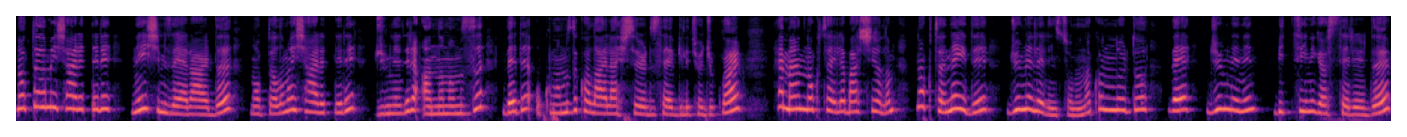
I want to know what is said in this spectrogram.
Noktalama işaretleri ne işimize yarardı? Noktalama işaretleri cümleleri anlamamızı ve de okumamızı kolaylaştırırdı sevgili çocuklar. Hemen nokta ile başlayalım. Nokta neydi? Cümlelerin sonuna konulurdu ve cümlenin bittiğini gösterirdi.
